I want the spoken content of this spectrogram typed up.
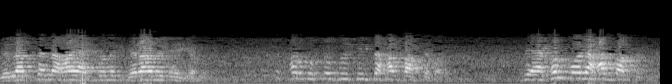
জেলাতে না হয় একজনের গ্রামে নিয়ে গেল। সর্বোচ্চ দুই, তিনটা হাত বাড়তে পারে। যে এখন কয়টা হাত বাড়তেছে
